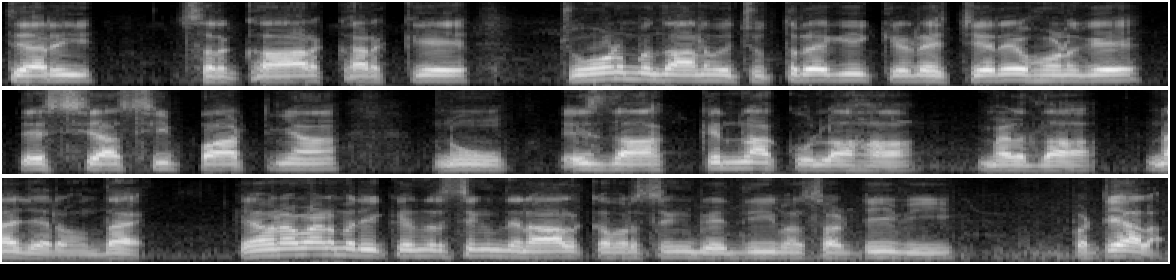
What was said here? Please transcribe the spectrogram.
ਤਿਆਰੀ ਸਰਕਾਰ ਕਰਕੇ ਚੋਣ ਮੈਦਾਨ ਵਿੱਚ ਉਤਰੇਗੀ, ਕਿਹੜੇ ਚਿਹਰੇ ਹੋਣਗੇ ਤੇ ਸਿਆਸੀ ਪਾਰਟੀਆਂ ਨੂੰ ਇਸ ਦਾ ਕਿੰਨਾ ਕੁਲਾਹਾ ਮਿਲਦਾ ਨਜ਼ਰ ਆਉਂਦਾ ਹੈ। ਕੈਮਰਾਮੈਨ ਮਰੀਕੇਂਦਰ ਸਿੰਘ ਦੇ ਨਾਲ ਕਵਰ ਸਿੰਘ ਬੇਦੀ ਮਸਾ ਟੀਵੀ, ਪਟਿਆਲਾ।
